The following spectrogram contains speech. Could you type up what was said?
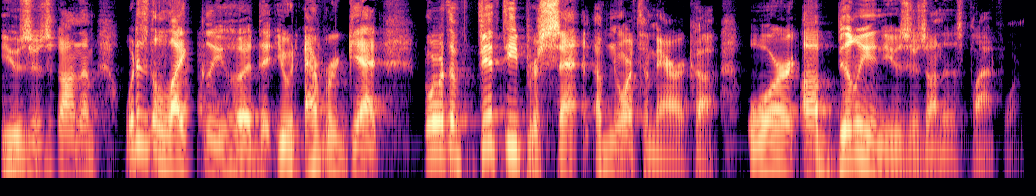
users on them. What is the likelihood that you would ever get north of 50% of North America or a billion users on this platform?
